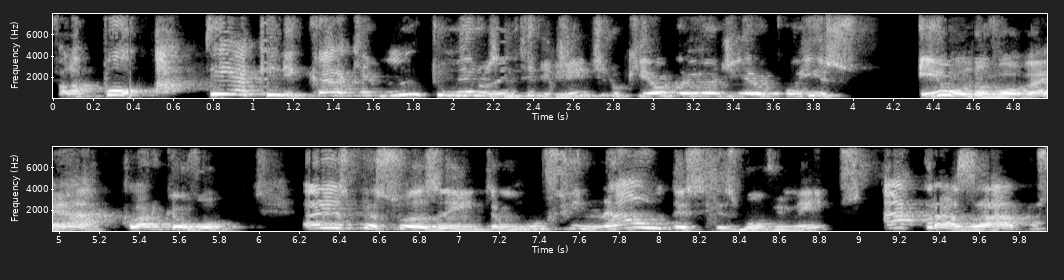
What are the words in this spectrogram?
Fala, pô, até aquele cara que é muito menos inteligente do que eu ganhou dinheiro com isso. Eu não vou ganhar? Claro que eu vou. Aí as pessoas entram no final desses movimentos, atrasados,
